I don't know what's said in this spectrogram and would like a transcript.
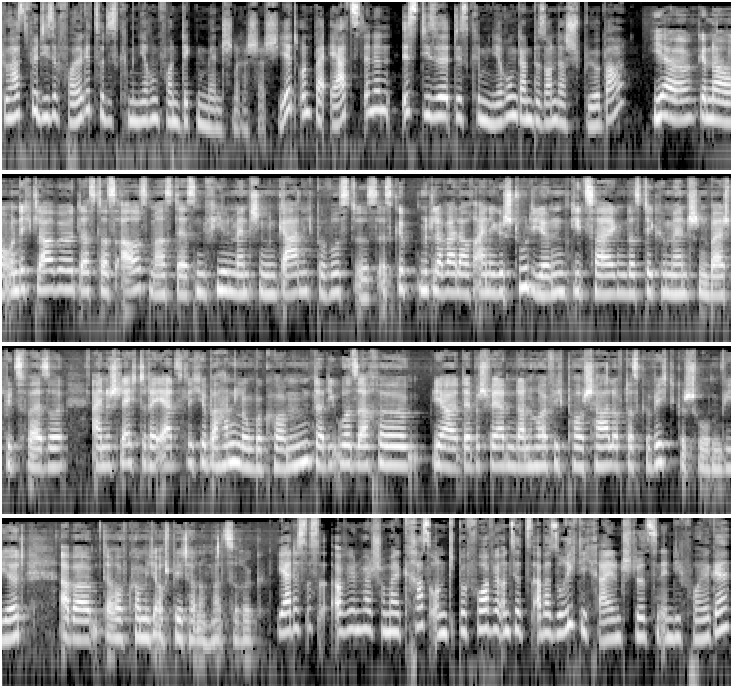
Du hast für diese Folge zur Diskriminierung von dicken Menschen recherchiert und bei Ärztinnen ist diese Diskriminierung dann besonders spürbar? Ja, genau. Und ich glaube, dass das Ausmaß dessen vielen Menschen gar nicht bewusst ist. Es gibt mittlerweile auch einige Studien, die zeigen, dass dicke Menschen beispielsweise eine schlechtere ärztliche Behandlung bekommen, da die Ursache ja der Beschwerden dann häufig pauschal auf das Gewicht geschoben wird. Aber darauf komme ich auch später nochmal zurück. Ja, das ist auf jeden Fall schon mal krass. Und bevor wir uns jetzt aber so richtig reinstürzen in die Folge,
